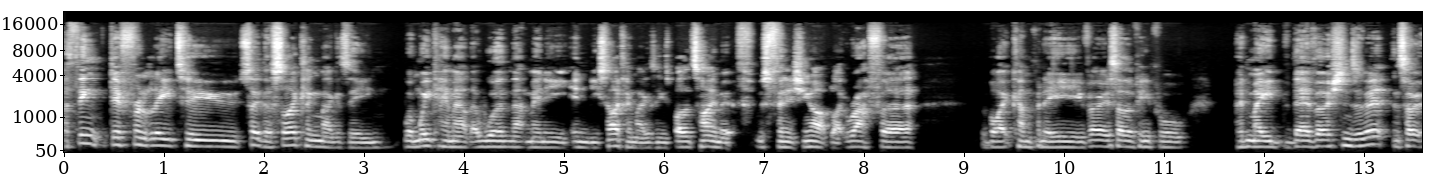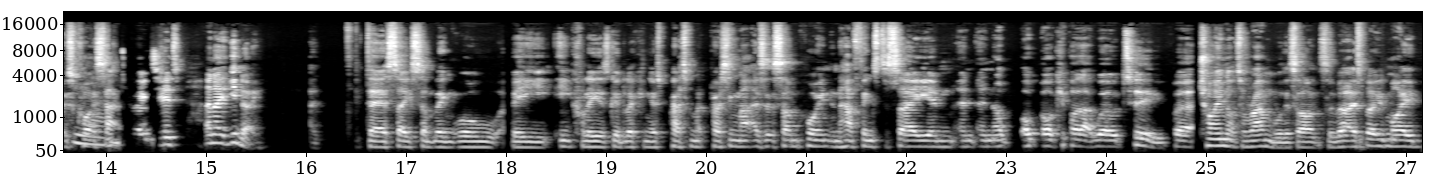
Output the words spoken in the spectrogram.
I think differently to say the cycling magazine. When we came out, there weren't that many indie cycling magazines. By the time it was finishing up, like Rapha, the bike company, various other people had made their versions of it, and so it was quite yeah. saturated. And I, you know, dare say something will be equally as good looking as press, pressing matters at some point and have things to say and and, and occupy that world too. But trying not to ramble this answer, but I suppose my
